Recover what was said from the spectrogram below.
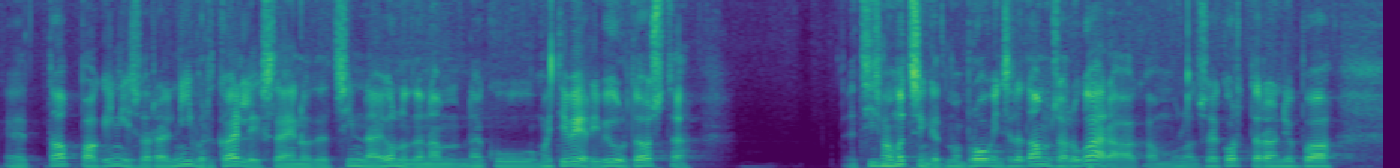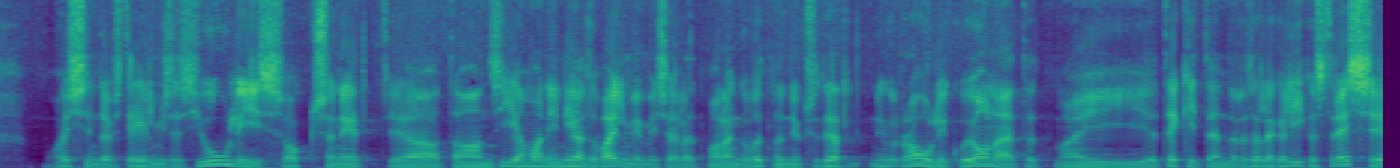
et Tapa kinnisvara oli niivõrd kalliks läinud, et sinna ei olnud enam nagu motiveeriv juurde osta. et siis ma mõtlesingi, et ma proovin selle Tammsalu ka ära, aga mul on see korter on juba ma ostsin ta vist eelmises juulis oksjonilt ja ta on siiamaani nii-öelda valmimisel, et ma olen ka võtnud niisuguse tead-, rahuliku joone, et, et ma ei tekita endale sellega liiga stressi.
